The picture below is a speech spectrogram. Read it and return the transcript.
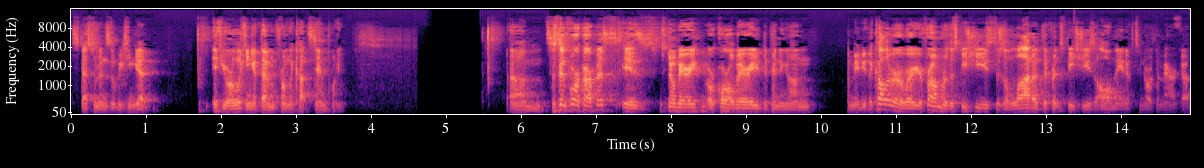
specimens that we can get if you are looking at them from the cut standpoint. Um, so Symphoricarpos is snowberry or coralberry, depending on maybe the color or where you're from or the species. There's a lot of different species, all native to North America.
